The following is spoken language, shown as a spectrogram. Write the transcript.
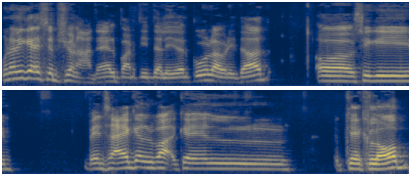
una mica decepcionat, eh, el partit de Liverpool, la veritat. O, sigui, pensava que el, que el que Klopp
